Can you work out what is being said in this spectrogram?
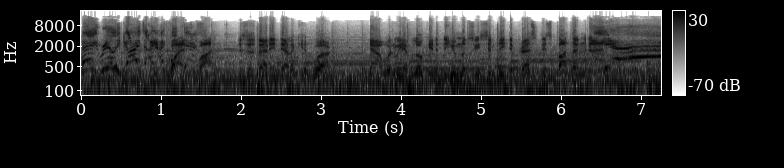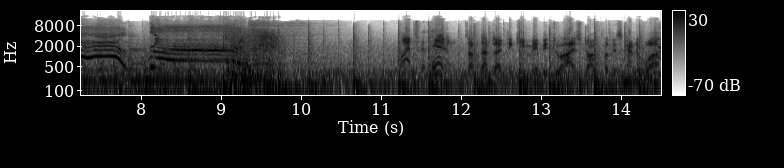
Hey, really, guys? I, I Keep think quiet, there's. Squat. This is very delicate work. Now, when we have located the humans, we simply depress this button and... Yeah! Run! With him? Sometimes I think he may be too high strung for this kind of work.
